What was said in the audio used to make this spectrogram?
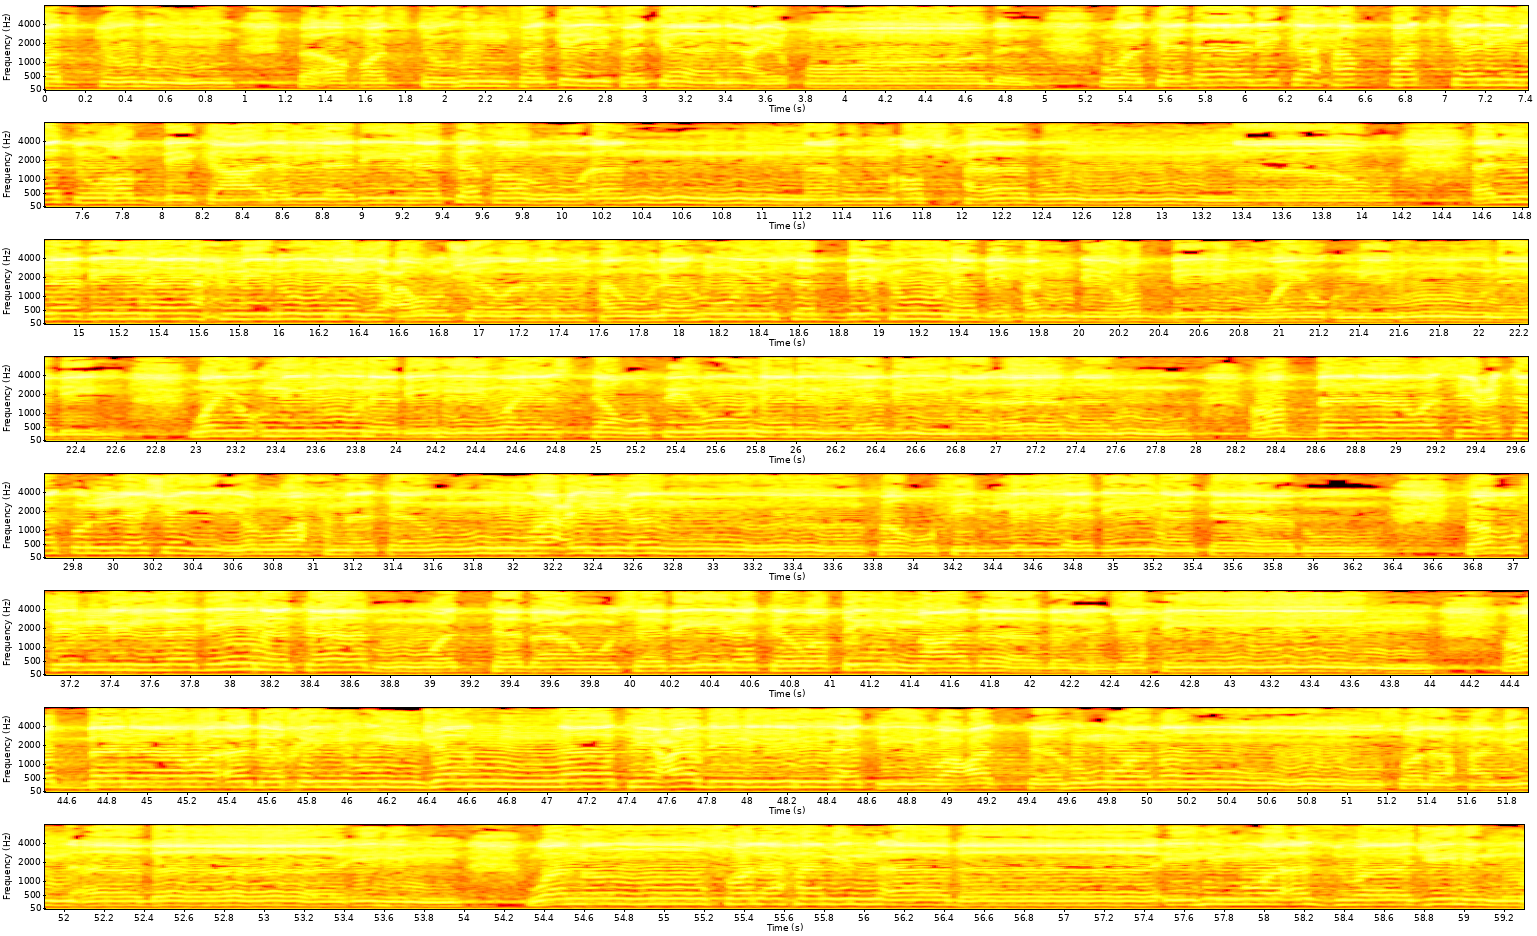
فأخذتهم فأخذتهم فكيف كان عقاب؟ وكذلك حقت كلمة ربك على الذين كفروا أنهم أصحاب النار الذين يحملون العرش ومن حوله يسبحون بحمد ربهم ويؤمنون به ويؤمنون به ويستغفرون للذين آمنوا. ربنا وسعت كل شيء رحمة وعلما فاغفر للذين تابوا فاغفر للذين تابوا واتبعوا سبيلك وقهم عذاب الجحيم. ربنا وأدخلهم جنات عدن التي وعدتهم ومن صلح من آبائهم ومن صلح من آبائهم وأزواجهم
